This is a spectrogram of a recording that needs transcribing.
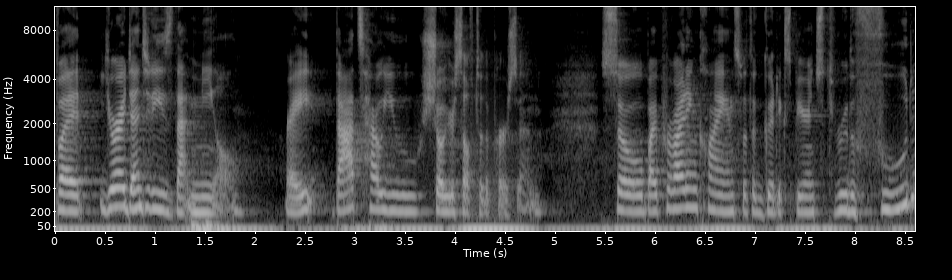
But your identity is that meal, right? That's how you show yourself to the person. So by providing clients with a good experience through the food,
